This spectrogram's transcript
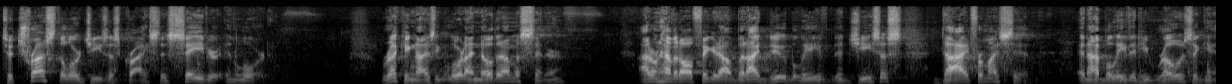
to trust the Lord Jesus Christ as Savior and Lord? Recognizing, Lord, I know that I'm a sinner. I don't have it all figured out, but I do believe that Jesus died for my sin, and I believe that he rose again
